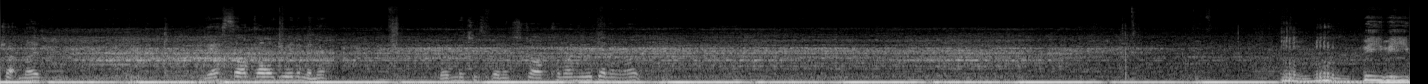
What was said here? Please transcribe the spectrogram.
Trap mode. Yes, I'll go on you in a minute. When Mitch is finished, I'll come on you again, alright? BB.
